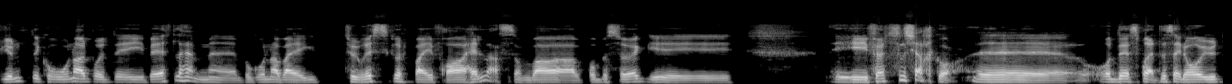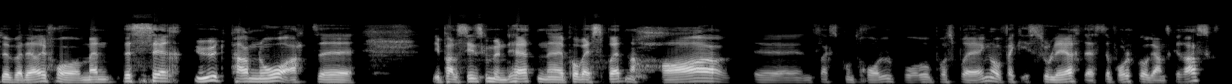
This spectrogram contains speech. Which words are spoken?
begynte koronautbruddet i Betlehem eh, pga. ei turistgruppe fra Hellas som var på besøk i, i fødselskirka. Eh, og det spredde seg da utover derifra. Men det ser ut per nå at eh, de palestinske myndighetene på Vestbredden har eh, en slags kontroll på, på spredninga og fikk isolert disse folka ganske raskt.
